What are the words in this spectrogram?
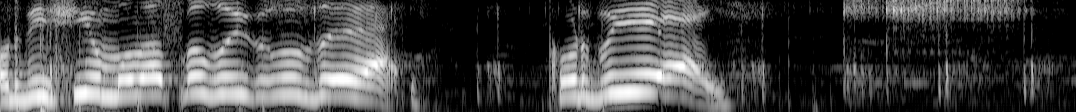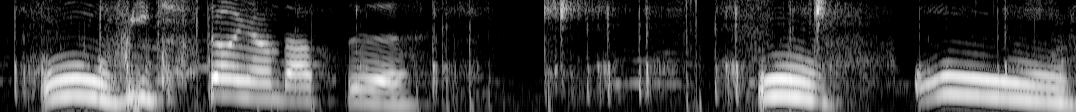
Kardeşim anlatma duygunuzu. Kardeş. Uf ikisi de aynı attı. Uf uf.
